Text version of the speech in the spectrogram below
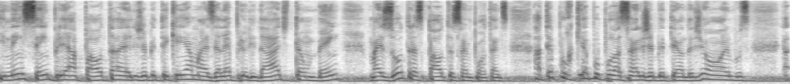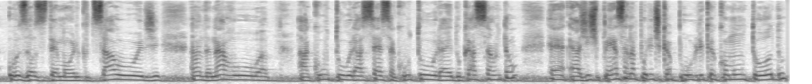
e nem sempre é a pauta LGBTQIA+. Ela é prioridade também, mas outras pautas são importantes. Até porque a população LGBT anda de ônibus, usa o sistema único de saúde, anda na rua, a cultura, acessa a cultura, a educação. Então, é, a gente pensa na política pública como um todo,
